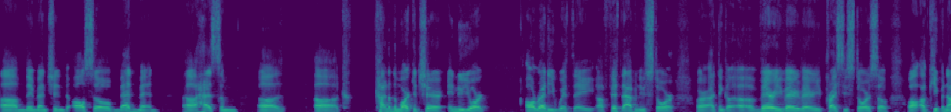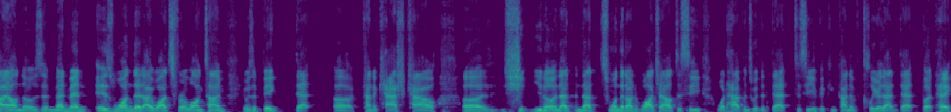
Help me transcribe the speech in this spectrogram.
Um, they mentioned also MedMen uh, has some uh, uh, kind of the market share in New York already with a, a, Fifth Avenue store, or I think a, a, very, very, very pricey store. So well, I'll keep an eye on those. And MedMen is one that I watched for a long time. It was a big debt uh, kind of cash cow, uh, you know, and that and that's one that I'd watch out to see what happens with the debt to see if it can kind of clear that debt. But hey,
